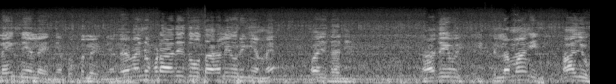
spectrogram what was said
ਲੈਣੇ ਲੈਣੇ ਪੁੱਤ ਲੈਣੇ ਲੈ ਮੈਨੂੰ ਫੜਾ ਦੇ ਤੋਤਾ ਹਲੇ ਉਰੀ ਆ ਮੈਂ। ਭਜਦਾ ਨਹੀਂ ਆ ਦੇ ਓਏ ਇੱਥੇ ਲਵਾਂਗੇ। ਆ ਜਾਓ।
